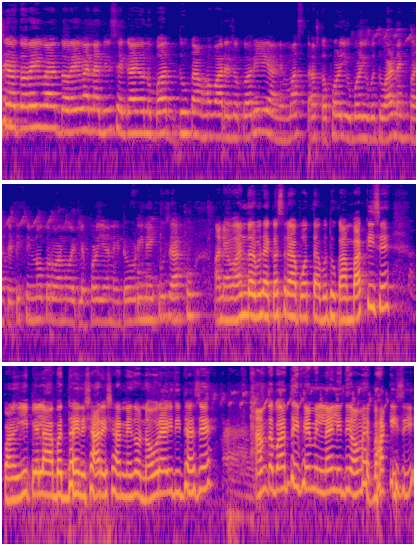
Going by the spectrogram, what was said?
તો રવિવાર, તો રવિવારના દિવસે ગાયોનું બધું કામ સવારે જો કરી અને મસ્ત આજ તો ફળિયું બળિયું બધું વાળ નાખ પણ કે ટિફિન ન કરવાનું એટલે ફળિયાને ઢવડી નાખ્યું છે આખું. અને હવે અંદર બધા કચરા પોતા બધું કામ બાકી છે. પણ એ પેલા આ બધાને સારે સારને જો નવરાવી દીધા છે. આમ તો બધી ફેમિલી લઈ લીધી અમે બાકી છીએ.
